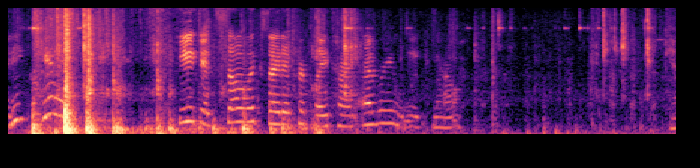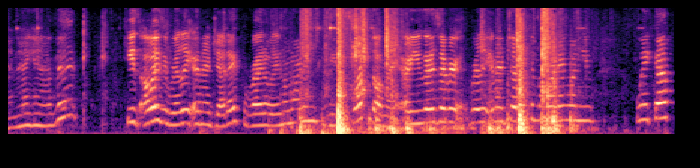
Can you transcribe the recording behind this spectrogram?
Ready? Go get it. He gets so excited for playtime every week now. Can I have it? He's always really energetic right away in the morning because he slept all night. Are you guys ever really energetic in the morning when you wake up?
